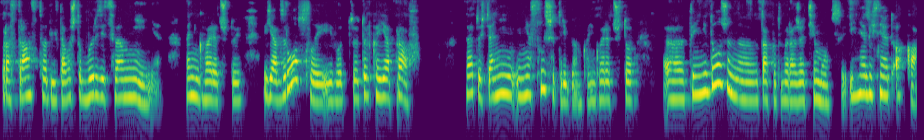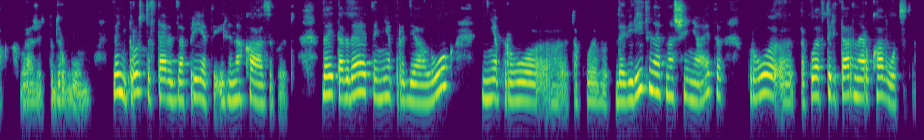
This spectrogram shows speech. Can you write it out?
пространства для того, чтобы выразить свое мнение. Они говорят, что я взрослый, и вот только я прав. Да, то есть они не слышат ребенка, они говорят, что э, ты не должен э, вот так вот выражать эмоции, и не объясняют, а как их выражать по-другому. Да, не просто ставят запреты или наказывают. Да, и тогда это не про диалог, не про э, такое вот доверительное отношение, а это про э, такое авторитарное руководство.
